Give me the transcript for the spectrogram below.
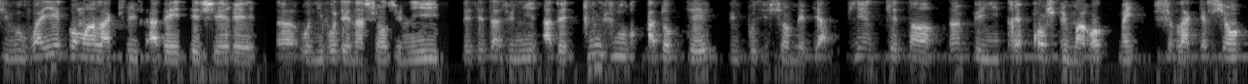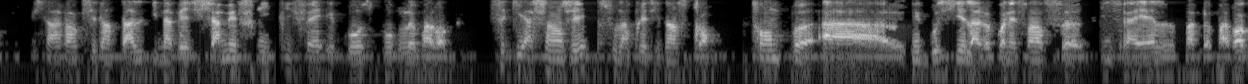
si vous voyez comment la crise avait été gérée euh, au niveau des Nations Unies, les États-Unis avaient toujours adopté une position médiate, bien qu'étant un pays très proche du Maroc, mais sur la question Sahara occidental, il n'avait jamais pris fait et cause pour le Maroc. Ce qui a changé sous la présidence Trump. Trump a négocié la reconnaissance d'Israël par le Maroc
